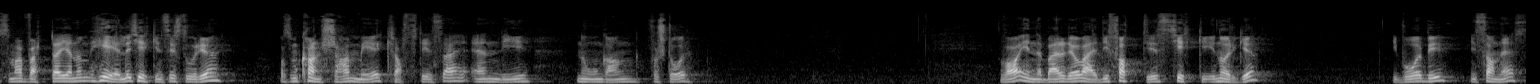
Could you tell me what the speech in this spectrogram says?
som har vært der gjennom hele kirkens historie, og som kanskje har mer kraft i seg enn vi noen gang forstår. Hva innebærer det å være de fattiges kirke i Norge, i vår by, i Sandnes?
